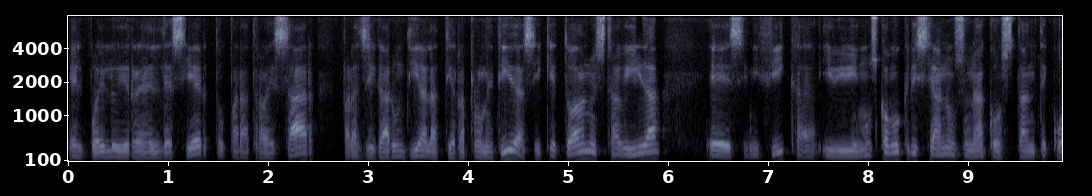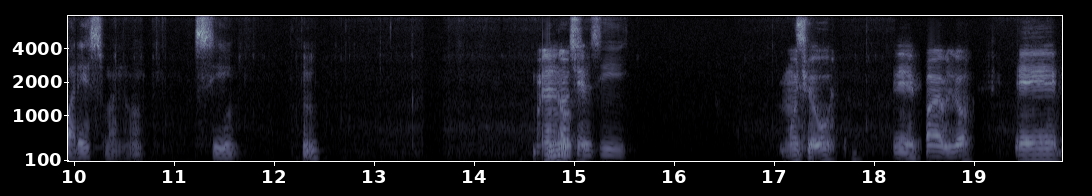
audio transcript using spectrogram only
el pueblo de Israel el desierto para atravesar, para llegar un día a la tierra prometida. Así que toda nuestra vida eh, significa y vivimos como cristianos una constante cuaresma, ¿no? Sí. ¿Mm? Buenas noches. Mucho gusto, eh, Pablo. Eh,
